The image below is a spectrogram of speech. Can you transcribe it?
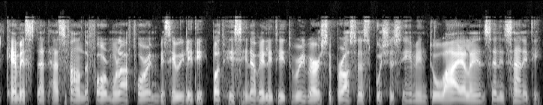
a chemist that has found the formula for invisibility, but his inability to reverse the process pushes him into violence and insanity.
